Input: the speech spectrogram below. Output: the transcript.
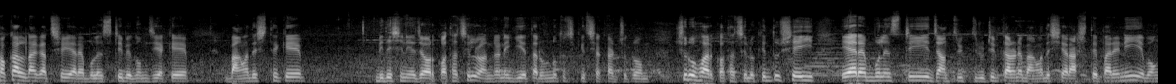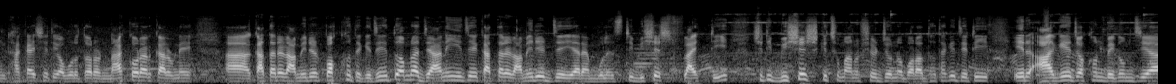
সকাল নাগাদ সেই অ্যারাবুলেন্সটি বেগম জিয়াকে বাংলাদেশ থেকে বিদেশে নিয়ে যাওয়ার কথা ছিল লন্ডনে গিয়ে তার উন্নত চিকিৎসা কার্যক্রম শুরু হওয়ার কথা ছিল। কিন্তু সেই এয়ার অ্যাম্বুলেন্সটি যান্ত্রিক ত্রুটির কারণে বাংলাদেশে আর আসতে পারেনি এবং ঢাকায় সেটি অবতরণ না করার কারণে কাতারের আমিরের পক্ষ থেকে, যেহেতু আমরা জানি যে কাতারের আমিরের যে এয়ার অ্যাম্বুলেন্সটি, বিশেষ ফ্লাইটটি, সেটি বিশেষ কিছু মানুষের জন্য বরাদ্দ থাকে, যেটি এর আগে যখন বেগম জিয়া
